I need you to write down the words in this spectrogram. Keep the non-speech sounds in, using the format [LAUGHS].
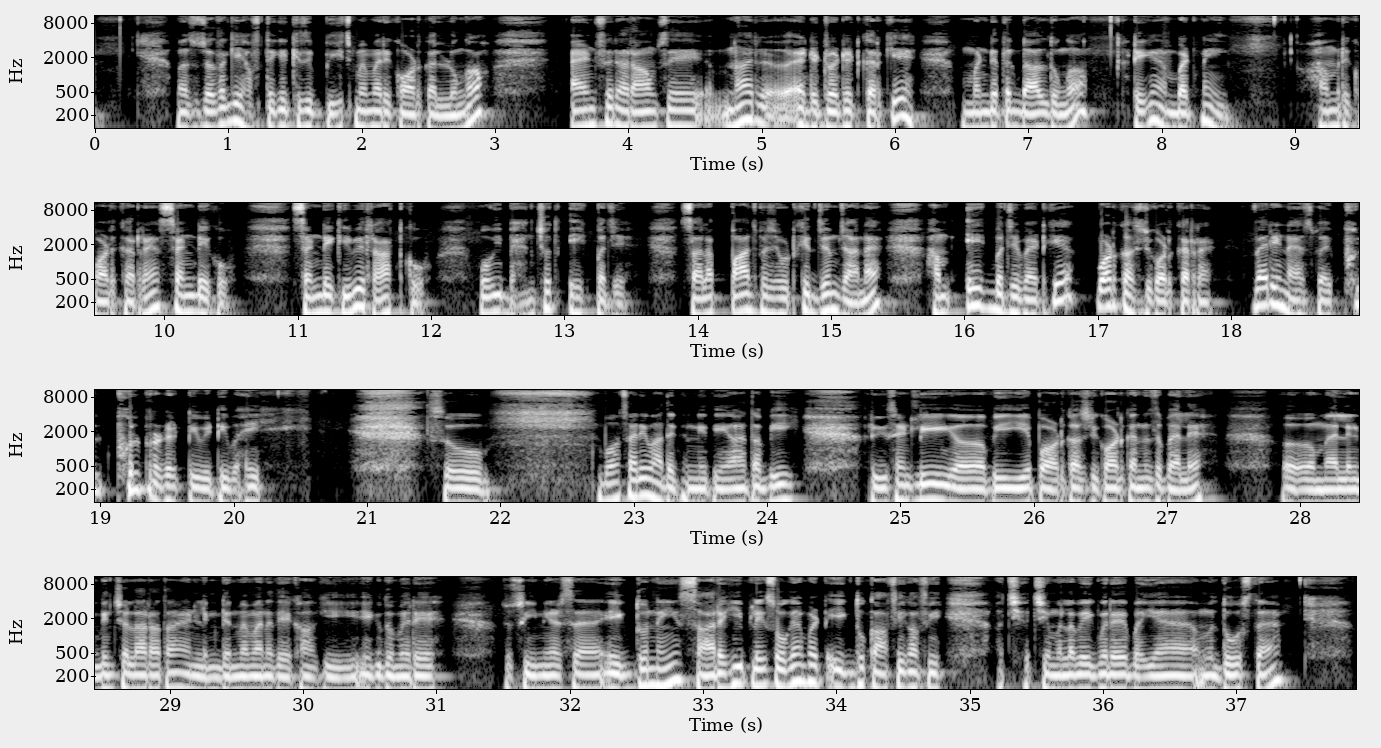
मैं सोचा था कि हफ़्ते के किसी बीच में मैं रिकॉर्ड कर लूँगा एंड फिर आराम से ना एडिट वेडिट करके मंडे तक डाल दूँगा ठीक है? बट नहीं हम रिकॉर्ड कर रहे हैं संडे को। संडे की भी रात को। वो भी बहन बहनचोद एक बजे। साला पाँच बजे उठ के जिम जाना है। हम एक बजे बैठ के पॉडकास्ट रिकॉर्ड कर रहे हैं। वेरी नाइस भाई फुल फुल प्रोडक्टिविटी भाई। सो [LAUGHS] so, बहुत सारी बातें करनी थी यार। तभी रिसेंटली अभी ये पॉडकास्ट रिकॉर्ड करने से पहले मैं लिंकडिन चला रहा था एंड लिंकडिन में मैंने देखा कि एक दो मेरे जो सीनियर्स हैं, एक दो नहीं, सारे ही प्लेस हो गए बट एक दो काफ़ी काफ़ी अच्छी अच्छी मतलब एक मेरे भैया दोस्त हैं,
